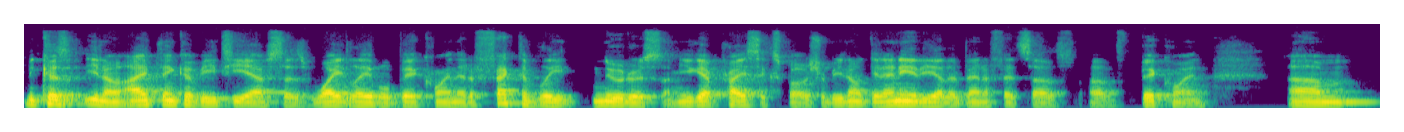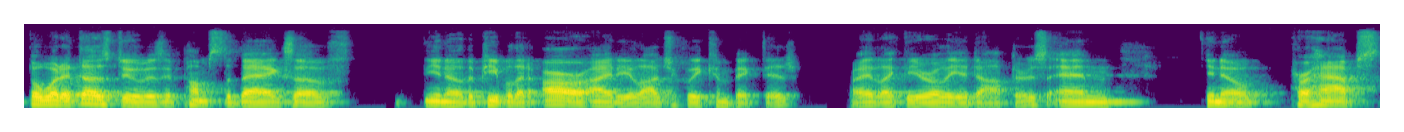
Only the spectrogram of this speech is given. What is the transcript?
because you know i think of etfs as white label bitcoin that effectively neuters them. You get price exposure but you don't get any of the other benefits of, of bitcoin. Um, but what it does do is it pumps the bags of you know the people that are ideologically convicted right? Like the early adopters. And you know perhaps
